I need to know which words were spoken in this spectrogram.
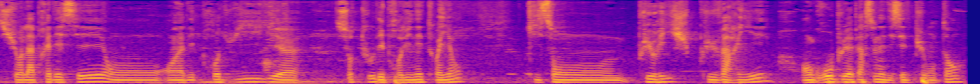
Sur l'après-décès, on, on, a des produits, euh, surtout des produits nettoyants, qui sont plus riches, plus variés. En gros, plus la personne est décédée depuis longtemps,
